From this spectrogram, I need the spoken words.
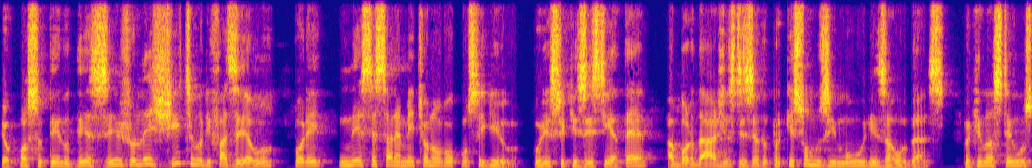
eu posso ter o desejo legítimo de fazê-lo, porém, necessariamente eu não vou consegui-lo. Por isso que existem até abordagens dizendo por que somos imunes à mudança. Porque nós temos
